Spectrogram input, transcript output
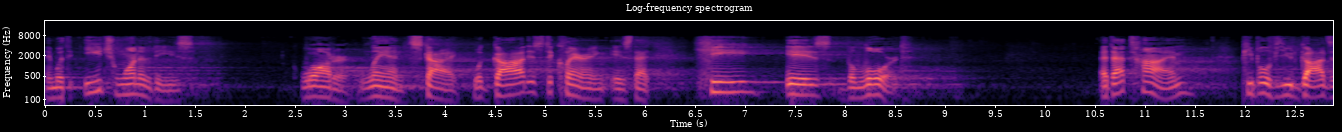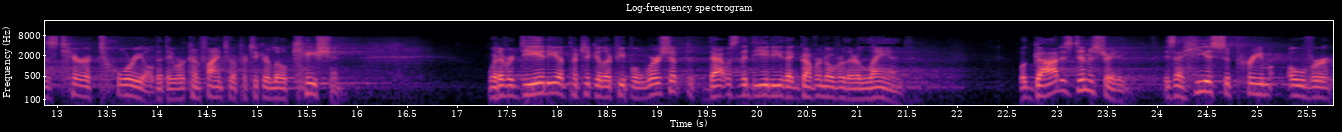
And with each one of these, water, land, sky, what God is declaring is that he is the Lord. At that time, people viewed gods as territorial, that they were confined to a particular location. Whatever deity a particular people worshiped, that was the deity that governed over their land. What God is demonstrating is that He is supreme over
